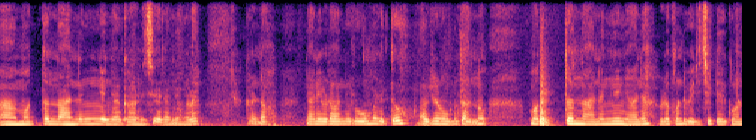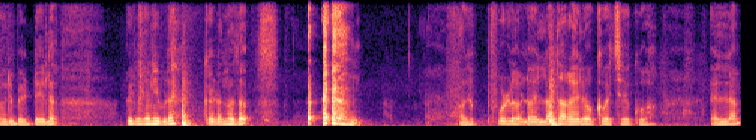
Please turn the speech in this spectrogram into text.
മൊത്തം നനഞ്ഞ് ഞാൻ കാണിച്ചു തരാം നിങ്ങളെ. കണ്ടോ? ഞാനിവിടെ വന്ന് റൂം എടുത്തു. അവർ റൂം തന്നു. മൊത്തം നനഞ്ഞ് ഞാൻ ഇവിടെ കൊണ്ട് വിരിച്ചിട്ടേക്കുവാണ് ഒരു ബെഡേൽ പിന്നെ ഞാൻ ഇവിടെ കിടന്നത്. അത് ഫുള്ള് കണ്ടോ? എല്ലാം തറയിലും ഒക്കെ വെച്ചേക്കുക എല്ലാം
